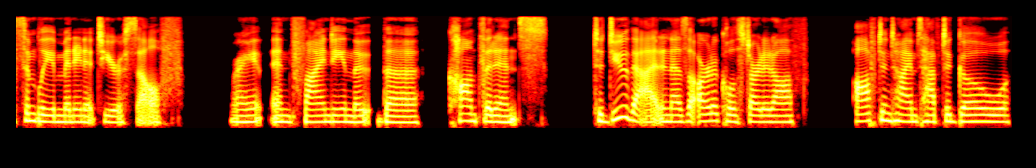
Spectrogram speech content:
simply admitting it to yourself, right? And finding the the confidence to do that. And as the article started off, oftentimes have to go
